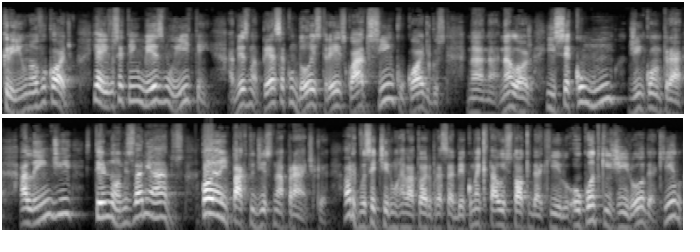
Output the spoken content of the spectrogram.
cria um novo código. E aí você tem o mesmo item, a mesma peça com dois, três, quatro, cinco códigos na, na, na loja. Isso é comum de encontrar, além de ter nomes variados. Qual é o impacto disso na prática? A hora que você tira um relatório para saber como é que está o estoque daquilo ou quanto que girou daquilo,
